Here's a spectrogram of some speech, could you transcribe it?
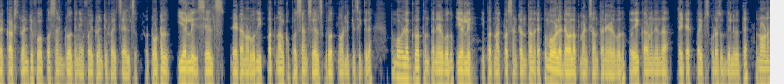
records twenty four percent growth in F Y twenty five sales total yearly sales data ನೋಡಬಹುದು ಇಪ್ಪತ್ನಾಲ್ಕು ಪರ್ಸೆಂಟ್ ಸೇಲ್ಸ್ ಗ್ರೋತ್ ನೋಡ್ಲಿಕ್ಕೆ ಸಿಕ್ಕಿದೆ. ತುಂಬಾ ಒಳ್ಳೆ ಗ್ರೋತ್ ಅಂತಾನೆ ಹೇಳ್ಬೋದು. ಇಯರ್ಲಿ ಇಪ್ಪತ್ನಾಲ್ಕು ಪರ್ಸೆಂಟ್ ಅಂತಂದ್ರೆ ತುಂಬಾ ಒಳ್ಳೆ ಡೆವಲಪ್ಮೆಂಟ್ಸ್ ಅಂತಾನೆ ಹೇಳ್ಬೋದು. So, ಈ ಕಾರಣದಿಂದ ಐಟೆಕ್ ಪೈಪ್ಸ್ ಕೂಡ ಸುದ್ದಿಲಿರುತ್ತೆ ನೋಡೋಣ,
